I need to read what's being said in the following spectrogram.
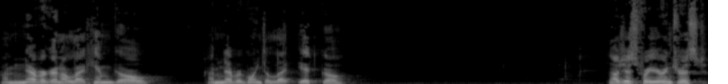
I'm never going to let him go. I'm never going to let it go. Now, just for your interest,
